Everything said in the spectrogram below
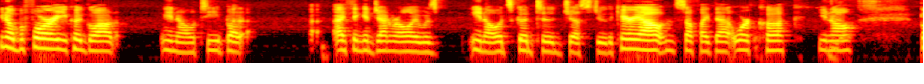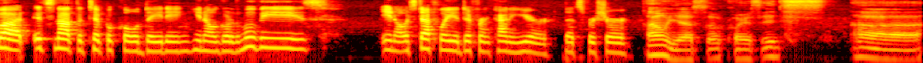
you know, before you could go out, you know, to eat, but I think in general it was, you know, it's good to just do the carry out and stuff like that or cook, you know, but it's not the typical dating, you know, go to the movies. You know, it's definitely a different kind of year, that's for sure. Oh yes, of course. It's uh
